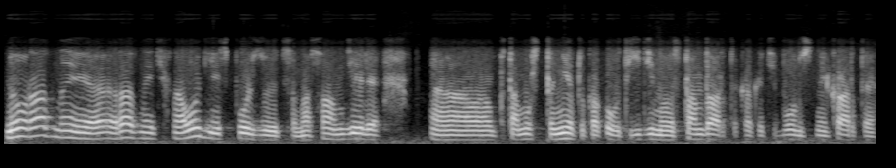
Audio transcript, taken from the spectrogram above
Ну, разные, разные технологии используются. На самом деле, э, потому что нету какого-то единого стандарта, как эти бонусные карты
